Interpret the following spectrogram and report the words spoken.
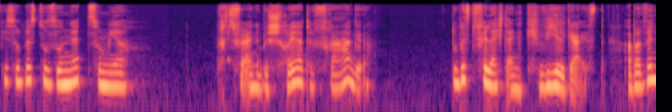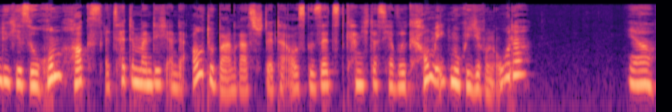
Wieso bist du so nett zu mir? Was für eine bescheuerte Frage. Du bist vielleicht ein Quälgeist, aber wenn du hier so rumhockst, als hätte man dich an der Autobahnraststätte ausgesetzt, kann ich das ja wohl kaum ignorieren, oder? Ja,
